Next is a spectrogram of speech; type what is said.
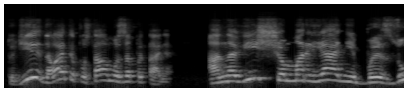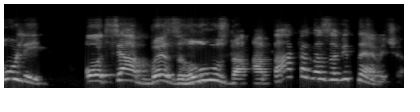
Тоді давайте поставимо запитання: а навіщо Мар'яні Безулій оця безглузда атака на Завітневича?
